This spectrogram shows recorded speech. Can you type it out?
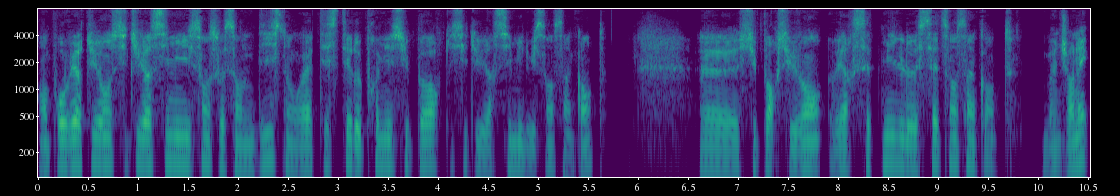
En préouverture, on se situe vers 6870. On va tester le premier support qui se situe vers 6850. Euh, support suivant vers 7750. Bonne journée.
